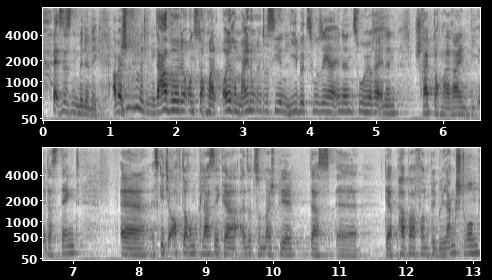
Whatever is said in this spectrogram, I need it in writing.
es ist ein Mittelweg. Aber ist ein Mittelweg. da würde uns doch mal eure Meinung interessieren, liebe ZuseherInnen, ZuhörerInnen. Schreibt doch mal rein, wie ihr das denkt. Äh, es geht ja oft darum Klassiker, also zum Beispiel, dass äh, der Papa von Pippi Langstrumpf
